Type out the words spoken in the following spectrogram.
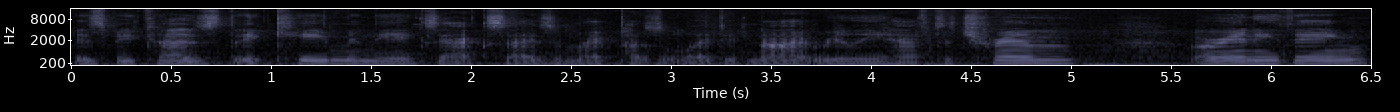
is because they came in the exact size of my puzzle. I did not really have to trim or anything.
